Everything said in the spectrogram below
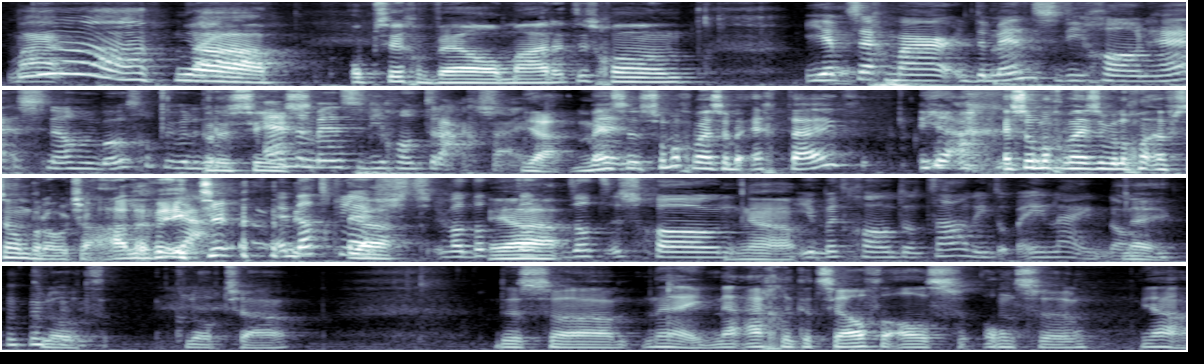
Maar ja, ja, op zich wel, maar het is gewoon... je hebt zeg maar de mensen die gewoon hè, snel hun boodschapje willen doen. Precies. En de mensen die gewoon traag zijn. Ja, mensen, sommige mensen hebben echt tijd. Ja. En sommige mensen willen gewoon even zo'n broodje halen, weet je? En dat clasht. Want dat, dat, dat is gewoon... Ja. Je bent gewoon totaal niet op één lijn dan. Nee, klopt. Klopt, ja. Dus eh, nee, nee, eigenlijk hetzelfde als onze ja,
